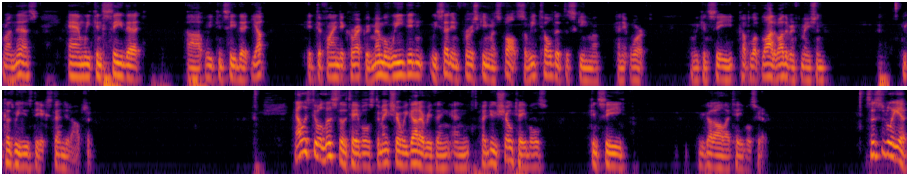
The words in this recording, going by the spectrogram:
Run this, and we can see that uh, we can see that yep, it defined it correctly. Remember, we didn't we said infer schema is false, so we told it the schema and it worked. And we can see a couple of a lot of other information because we used the extended option. Now let's do a list of the tables to make sure we got everything. And if I do show tables, you can see we got all our tables here. So this is really a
